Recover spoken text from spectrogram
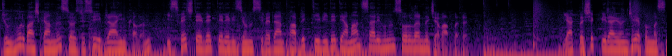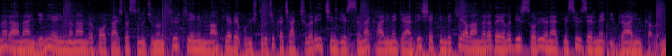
Cumhurbaşkanlığı Sözcüsü İbrahim Kalın, İsveç Devlet Televizyonu Sveden Public TV'de Diamant Salihun'un sorularını cevapladı. Yaklaşık bir ay önce yapılmasına rağmen yeni yayınlanan röportajda sunucunun Türkiye'nin mafya ve uyuşturucu kaçakçıları için bir sığınak haline geldiği şeklindeki yalanlara dayalı bir soru yöneltmesi üzerine İbrahim Kalın,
